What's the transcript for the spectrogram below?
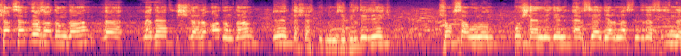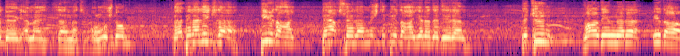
şəxsən öz adımdan və mədəniyyət işçiləri adından böyük təşəkkürümüzü bildiririk. Çox sağ olun. Bu şənliyin ərsəyə gəlməsində də sizin də böyük əmək zəhmətiniz olmuşdur. Və beləliklə bir daha bayaq söylənmişdi, bir daha yenə də deyirəm. Bütün valideynlərə bir daha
